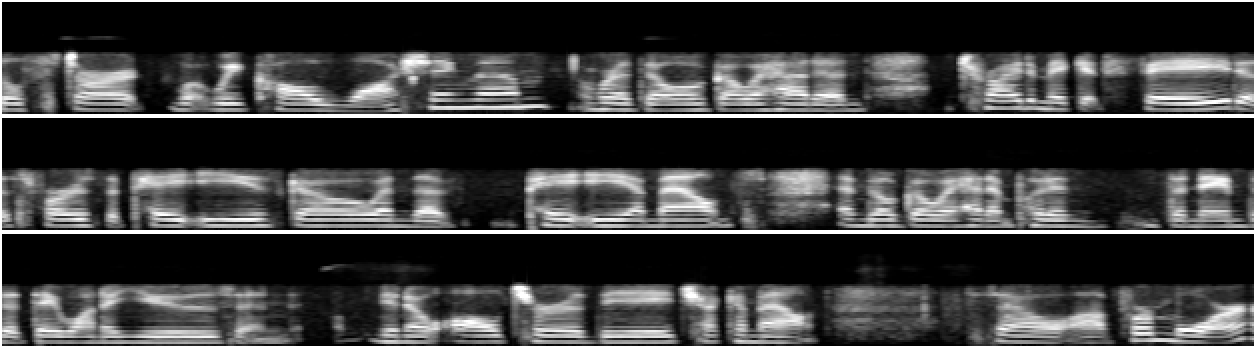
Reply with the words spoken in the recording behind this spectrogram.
They'll start what we call washing them, where they'll go ahead and try to make it fade as far as the payees go and the payee amounts and they'll go ahead and put in the name that they want to use and you know alter the check amount. So uh, for more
